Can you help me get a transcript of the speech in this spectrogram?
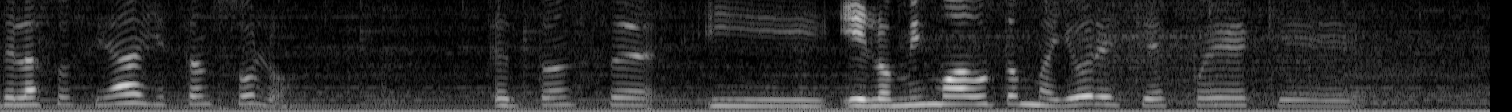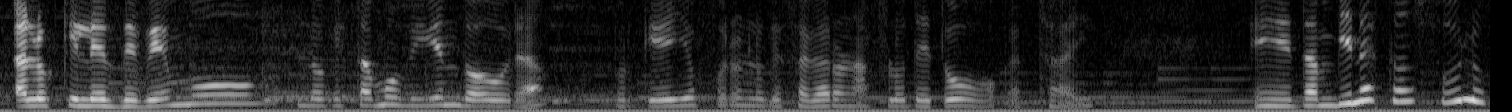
de la sociedad y están solos. Entonces, y, y los mismos adultos mayores que después que a los que les debemos lo que estamos viviendo ahora, porque ellos fueron los que sacaron a flote todo, ¿cachai? Eh, también están solos,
